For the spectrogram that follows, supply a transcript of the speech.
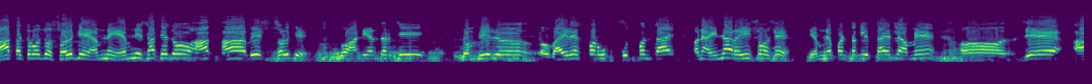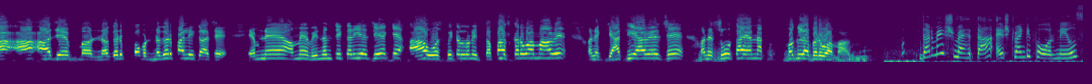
આ કચરો જો સળગે એમને એમની સાથે જો આ આ વેસ્ટ સળગે, તો આની અંદરથી ગંભીર વાયરસ પણ ઉત્પન્ન થાય અને અહીંના રહીશો છે, એમને પણ તકલીફ થાય. એટલે અમે જે આ જે નગર નગરપાલિકા છે, એમને અમે વિનંતી કરીએ છીએ કે આ હોસ્પિટલોની તપાસ કરવામાં આવે અને ક્યાંથી આવે છે અને શું થાય એના પગલાં ભરવામાં આવે. Dharmesh Mehta, S twenty four news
